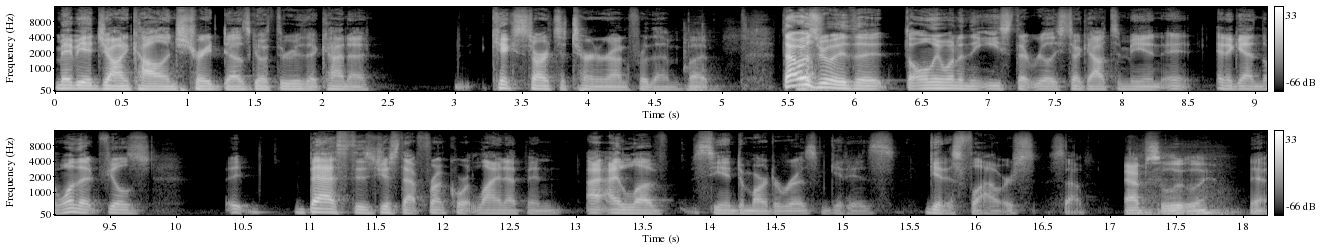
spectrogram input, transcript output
maybe a John Collins trade does go through that kind of kickstarts a turnaround for them. But that was really the the only one in the East that really stuck out to me. And and, and again, the one that feels eh, best is just that front court lineup, and I, I love seeing Demar Derozan get his get his flowers. So absolutely. yeah,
